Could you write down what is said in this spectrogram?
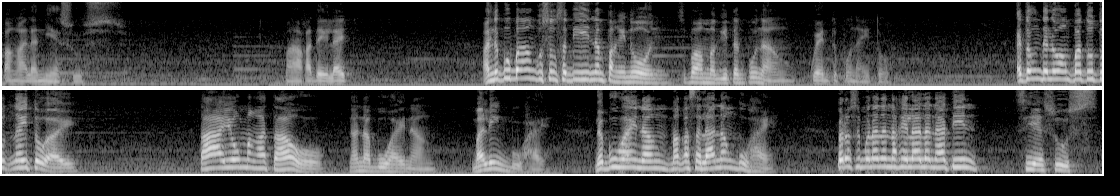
pangalan ni Jesus. Mga ka-daylight, ano po ba ang gustong sabihin ng Panginoon sa pamamagitan po ng kwento po na ito? Itong dalawang patutot na ito ay tayong mga tao na nabuhay ng maling buhay. Nabuhay ng makasalanang buhay. Pero simula na nakilala natin si Jesus.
